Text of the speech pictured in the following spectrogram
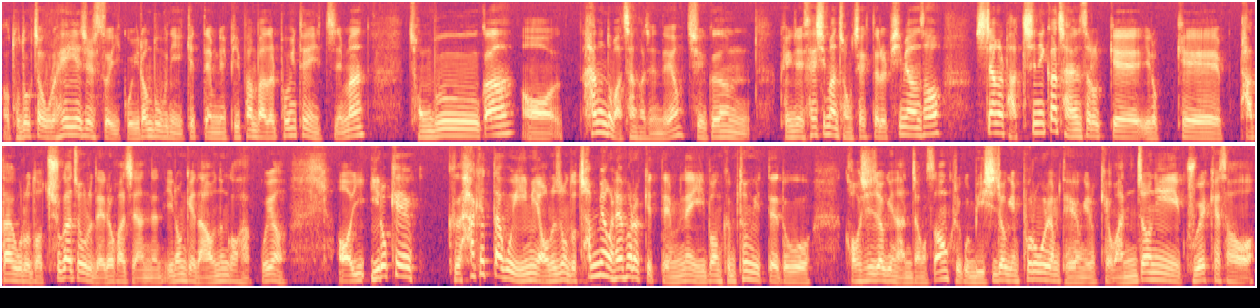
어, 도덕적으로 해이해질 수 있고 이런 부분이 있기 때문에 비판받을 포인트는 있지만 정부가 어, 하는도 마찬가지인데요. 지금 굉장히 세심한 정책들을 피면서 시장을 받치니까 자연스럽게 이렇게 바닥으로 더 추가적으로 내려가지 않는 이런 게 나오는 것 같고요. 어, 이, 이렇게 그 하겠다고 이미 어느 정도 천명을 해버렸기 때문에 이번 금통위 때도 거시적인 안정성 그리고 미시적인 프로그램 대응 이렇게 완전히 구획해서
